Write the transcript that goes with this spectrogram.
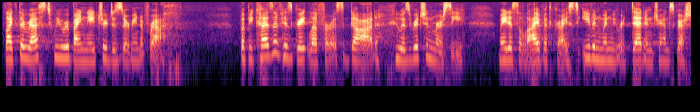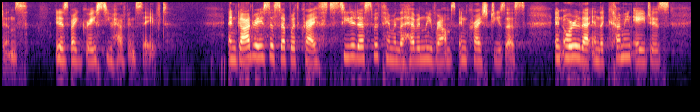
Like the rest, we were by nature deserving of wrath. But because of his great love for us, God, who is rich in mercy, made us alive with Christ, even when we were dead in transgressions. It is by grace you have been saved. And God raised us up with Christ, seated us with him in the heavenly realms in Christ Jesus, in order that in the coming ages,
